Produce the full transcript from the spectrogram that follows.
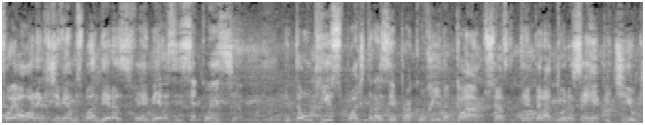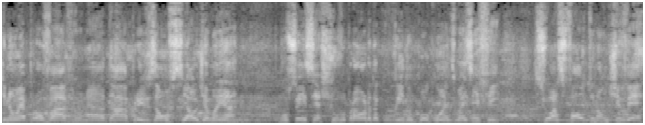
foi a hora em que tivemos bandeiras vermelhas em sequência. Então o que isso pode trazer para a corrida? Claro, se a temperatura se repetir, o que não é provável, né, a previsão oficial de amanhã, não sei se é chuva para a hora da corrida, um pouco antes, mas enfim, se o asfalto não tiver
